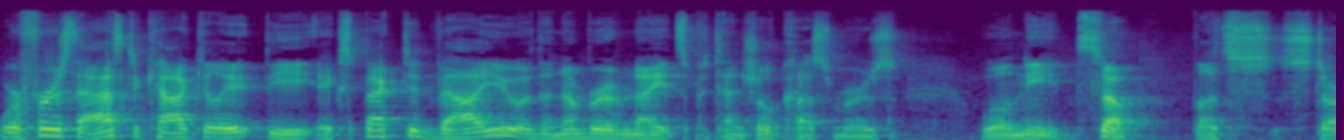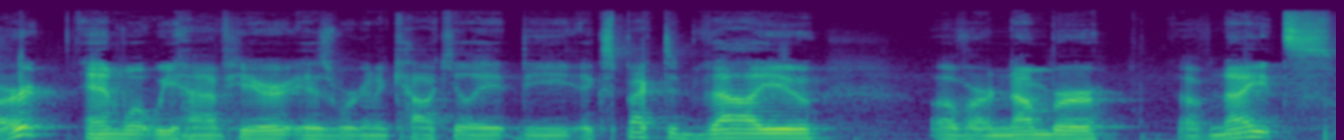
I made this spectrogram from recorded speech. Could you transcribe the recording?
we're first asked to calculate the expected value of the number of nights potential customers will need. So let's start. And what we have here is we're going to calculate the expected value of our number of nights,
